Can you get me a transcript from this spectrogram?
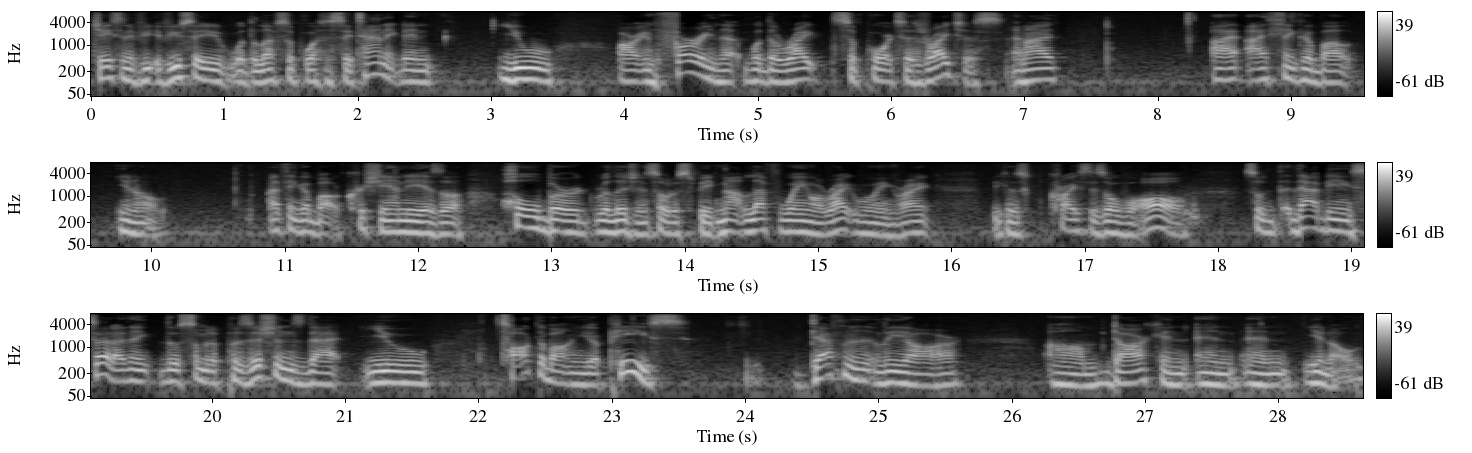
Jason, if you, if you say what the left supports is satanic, then you are inferring that what the right supports is righteous. And I, I, I think about, you know, I think about Christianity as a whole bird religion, so to speak, not left wing or right wing, right? Because Christ is over all. So th- that being said, I think those some of the positions that you talked about in your piece definitely are um, dark and and and you know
